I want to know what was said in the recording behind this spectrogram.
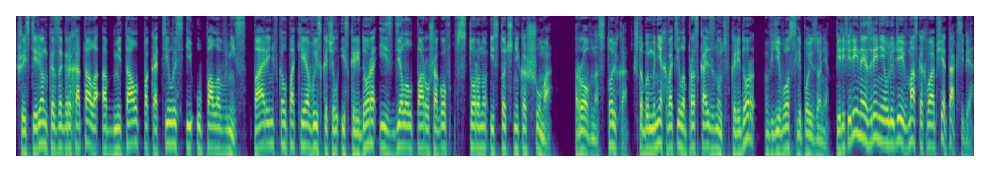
Шестеренка загрохотала об металл, покатилась и упала вниз. Парень в колпаке выскочил из коридора и сделал пару шагов в сторону источника шума. Ровно столько, чтобы мне хватило проскользнуть в коридор в его слепой зоне. Периферийное зрение у людей в масках вообще так себе.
